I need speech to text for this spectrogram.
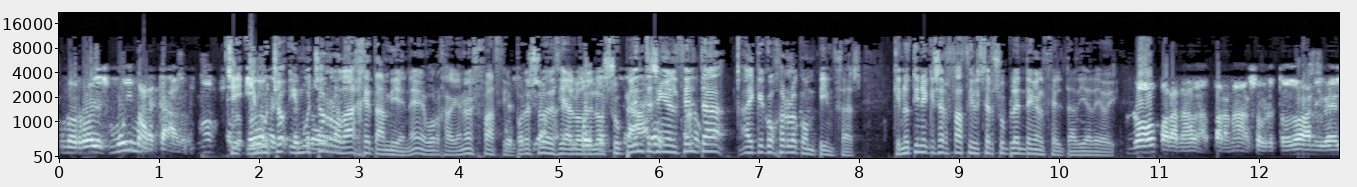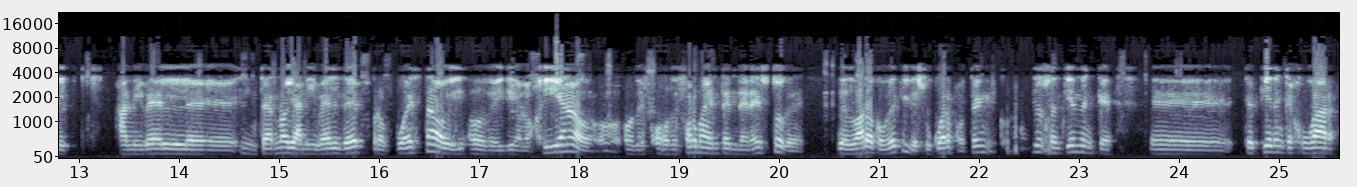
unos roles muy marcados ¿no? sí y mucho y mucho rodaje también eh Borja que no es fácil. Por eso decía lo de los suplentes en el Celta hay que cogerlo con pinzas. Que no tiene que ser fácil ser suplente en el Celta a día de hoy. No para nada para nada. Sobre todo a nivel a nivel eh, interno y a nivel de propuesta o, o de ideología o, o, de, o, de, forma de entender esto de, de Eduardo Coudet y de su cuerpo técnico. Ellos entienden que, eh, que tienen que jugar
